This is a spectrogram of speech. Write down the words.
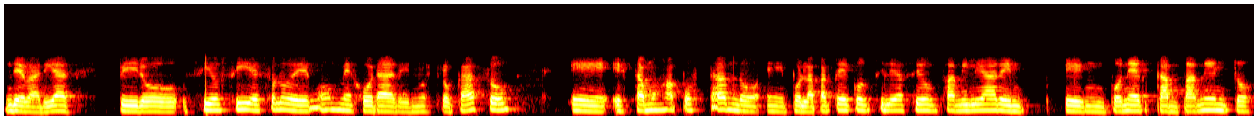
de variar. Pero sí o sí eso lo debemos mejorar. En nuestro caso, eh, estamos apostando eh, por la parte de conciliación familiar en en poner campamentos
